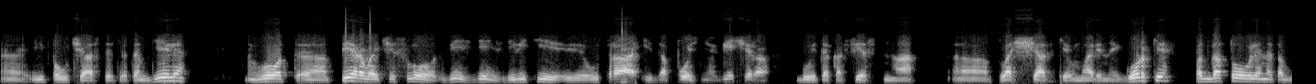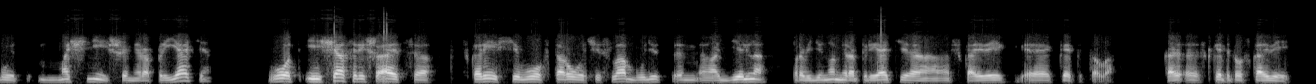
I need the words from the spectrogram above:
э, и поучаствовать в этом деле. Вот, первое число, весь день с 9 утра и до позднего вечера будет Экофест на Э, площадке в Мариной Горке подготовлен. Это будет мощнейшее мероприятие. Вот. И сейчас решается, скорее всего, 2 числа будет эм, отдельно проведено мероприятие Skyway э, Capital, э, Capital Skyway,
